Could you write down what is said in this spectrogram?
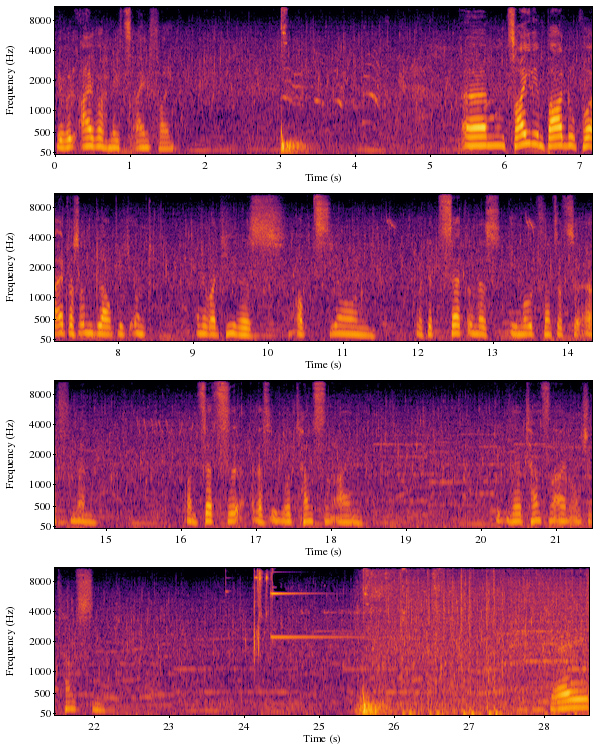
Mir will einfach nichts einfallen. Ähm, zeige dem Barduper etwas unglaublich und Innovatives. Option. Drücke Z, um das Emote-Fenster zu öffnen. Und setze das Emote Tanzen ein. Gib mir Tanzen ein, um zu tanzen. Okay,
